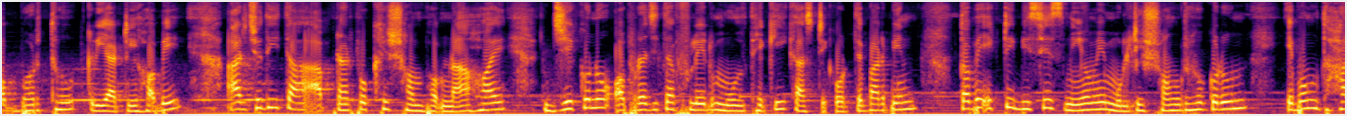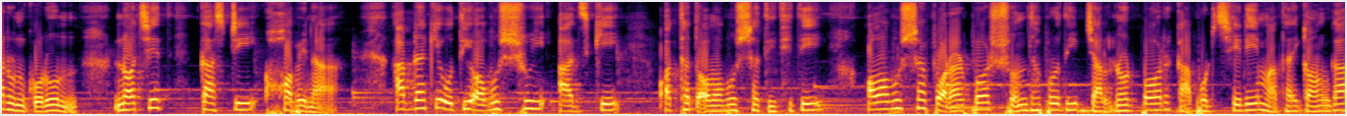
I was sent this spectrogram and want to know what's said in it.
অভ্যর্থ ক্রিয়াটি হবে, আর যদি তা আপনার পক্ষে সম্ভব না হয় যে কোনো অপরাজিতা ফুলের মূল থেকেই কাজটি করতে পারবেন। তবে একটি বিশেষ নিয়মে মূলটি সংগ্রহ করুন এবং ধারণ করুন, নচেত কাজটি হবে না। আপনাকে অতি অবশ্যই আজকে অর্থাৎ অমাবস্যা তিথিতে অমাবস্যা পড়ার পর সন্ধ্যা প্রদীপ জ্বালানোর পর কাপড় ছেড়ে মাথায় গঙ্গা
